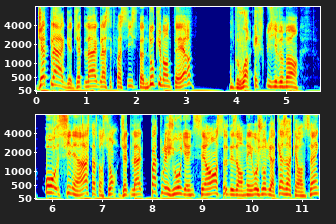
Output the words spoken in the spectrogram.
Jetlag, Jetlag, là, cette fois-ci, c'est un documentaire. On peut voir exclusivement au cinéaste. Attention, Jetlag, pas tous les jours. Il y a une séance désormais aujourd'hui à 15h45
